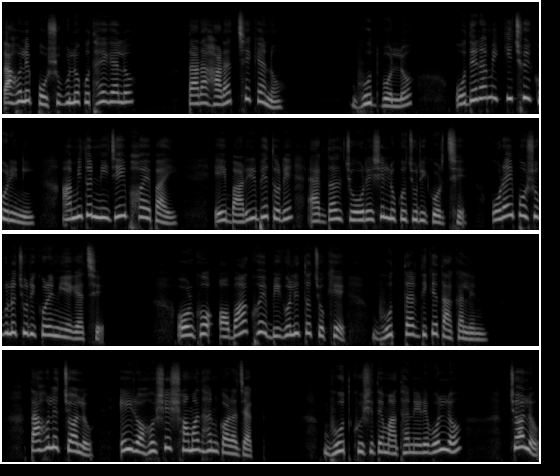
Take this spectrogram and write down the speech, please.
তাহলে পশুগুলো কোথায় গেল? তারা হারাচ্ছে কেন? ভূত বলল, ওদের আমি কিছুই করিনি। আমি তো নিজেই ভয় পাই। এই বাড়ির ভেতরে একদল চোর এসে লুকোচুরি করছে। ওরাই পশুগুলো চুরি করে নিয়ে গেছে। অর্ঘ্য অবাক হয়ে বিগলিত চোখে ভূত তার দিকে তাকালেন। তাহলে চলো, এই রহস্যের সমাধান করা যাক। ভূত খুশিতে মাথা নেড়ে বলল, চলো,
